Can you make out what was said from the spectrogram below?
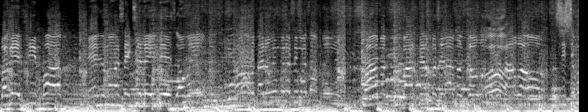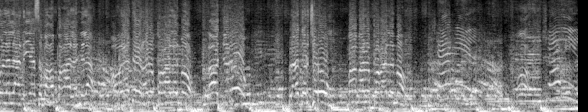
bagets hip hop and yung mga sexy ladies, okay? So, tanungin mo na si Madam kung baka mag-partner ba sila, mag-jowa, Oo. mag-asawa, o Sisimulan natin yan sa mga pangalan nila. Brother, anong pangalan mo? Ah, Jerome! Brother Jerome! Ma'am, anong pangalan mo? Cheryl. Cheryl.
